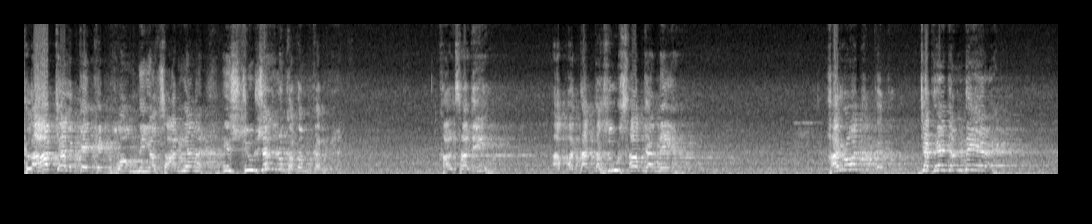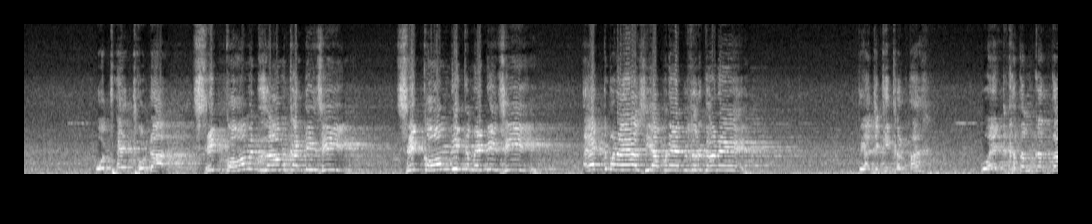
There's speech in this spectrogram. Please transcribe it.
ਖਿਲਾਫ ਚੱਲ ਕੇ ਸਿੱਖ ਕੌਮ ਦੀਆਂ ਸਾਰੀਆਂ ਇੰਸਟੀਟਿਊਸ਼ਨ ਨੂੰ ਖਤਮ ਕਰਨਾ ਖਾਲਸਾ ਜੀ, ਆਪਾਂ ਤਖਤ ਹਜ਼ੂਰ ਸਾਹਿਬ ਜਾਂਦੇ ਹਾਂ। ਹਰ ਰੋਜ਼ ਜਥੇ ਜਾਂਦੇ ਆ। ਉੱਥੇ ਤੁਹਾਡਾ ਸਿੱਖ ਕੌਮ ਇੰਤਜ਼ਾਮ ਕਰਦੀ ਸੀ। ਸਿੱਖ ਕੌਮ ਦੀ ਕਮੇਟੀ ਸੀ। ਐਕਟ ਬਣਾਇਆ ਸੀ ਆਪਣੇ ਬਜ਼ੁਰਗਾਂ ਨੇ ਤੇ ਅੱਜ ਕੀ ਕਰਤਾ ਉਹ ਐਕਟ ਖਤਮ ਕਰਤਾ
